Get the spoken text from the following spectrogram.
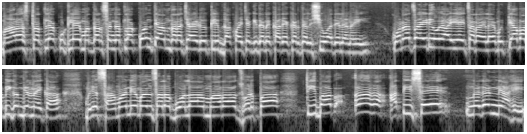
महाराष्ट्रातल्या कुठल्याही मतदारसंघातला कोणत्या आमदाराच्या ऑडिओ क्लिप दाखवायच्या की त्याने कार्यकर्त्याला शिवा दिल्या नाही? कोणाचा आयडिया यायचा राहिलाय? मग त्या बाबी गंभीर नाही का? म्हणजे सामान्य माणसाला बोला मारा झोडपा ती बाब अतिशय नगण्य आहे.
